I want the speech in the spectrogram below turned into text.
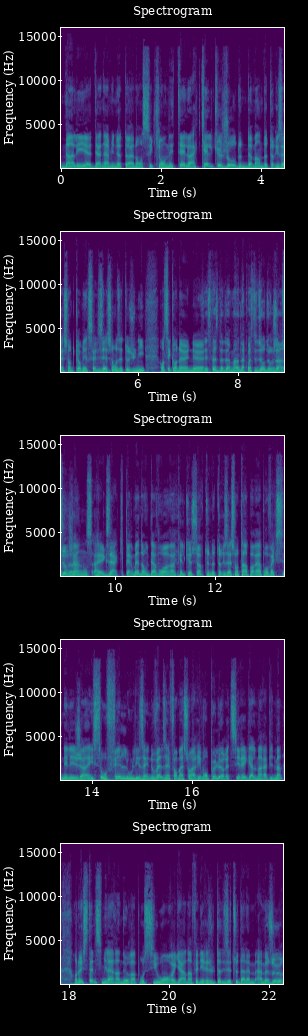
dans les euh, dernières minutes, a annoncé qu'on était là à quelques jours d'une demande d'autorisation de commercialisation aux États-Unis. On sait qu'on a une, une espèce de demande, la procédure d'urgence. D'urgence ah, exact, qui permet donc d'avoir en quelque sorte une autorisation temporaire pour vacciner les gens. Et si au fil où les nouvelles informations arrivent, on peut le retirer également rapidement. On a un système similaire en Europe aussi où on regarde en fait les résultats des études à, à mesure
